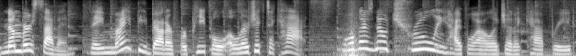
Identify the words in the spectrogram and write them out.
Number 7. They might be better for people allergic to cats. While there's no truly hypoallergenic cat breed,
